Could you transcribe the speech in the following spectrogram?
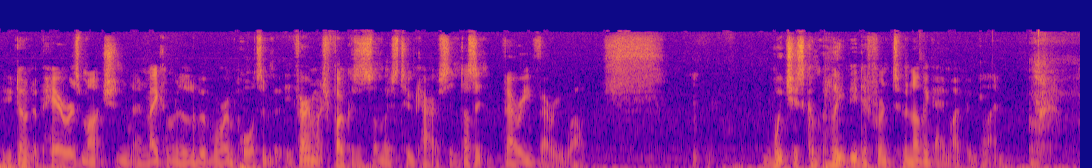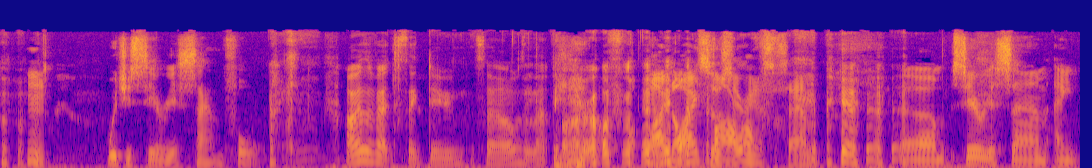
who don't appear as much and, and make them a little bit more important, but it very much focuses on those two characters and does it very, very well. Which is completely different to another game I've been playing, which is Serious Sam 4. I was about to say Doom, so I wasn't that far off. Why, not why so serious, off. Sam? Um, Serious Sam ain't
